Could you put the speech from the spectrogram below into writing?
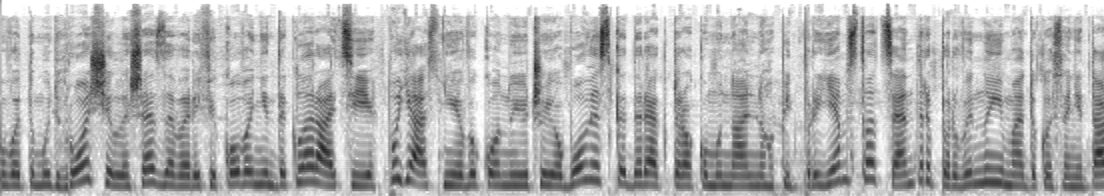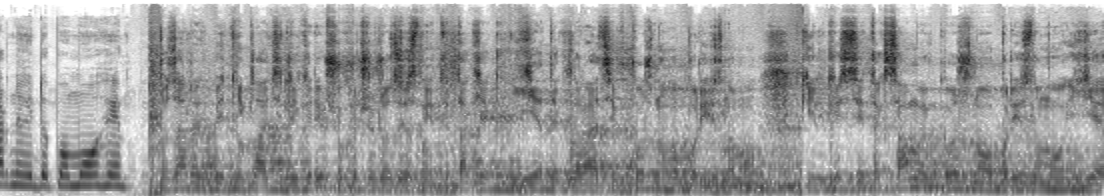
отримуватимуть гроші лише за верифіковані декларації, пояснює виконуючий обов'язки директора комунального підприємства Центр первинної медико-санітарної допомоги. По заробітній платі лікарів, що хочу роз'яснити, так як є декларації в кожного по різному кількості, так само і в кожного по різному є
